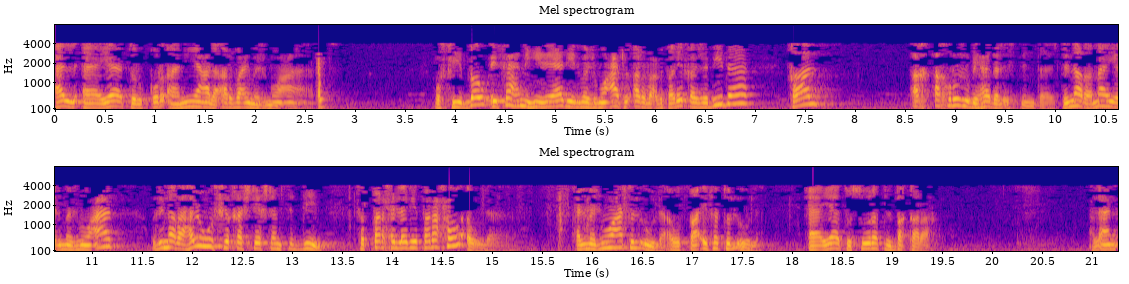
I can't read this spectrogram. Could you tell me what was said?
الآيات القرآنية على أربع مجموعات. وفي ضوء فهمه لهذه المجموعات الأربع بطريقة جديدة قال أخرج بهذا الاستنتاج. لنرى ما هي المجموعات ولنرى هل وفق الشيخ شمس الدين في الطرح الذي طرحه أو لا. المجموعة الأولى أو الطائفة الأولى. آيات سورة البقرة. الآن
